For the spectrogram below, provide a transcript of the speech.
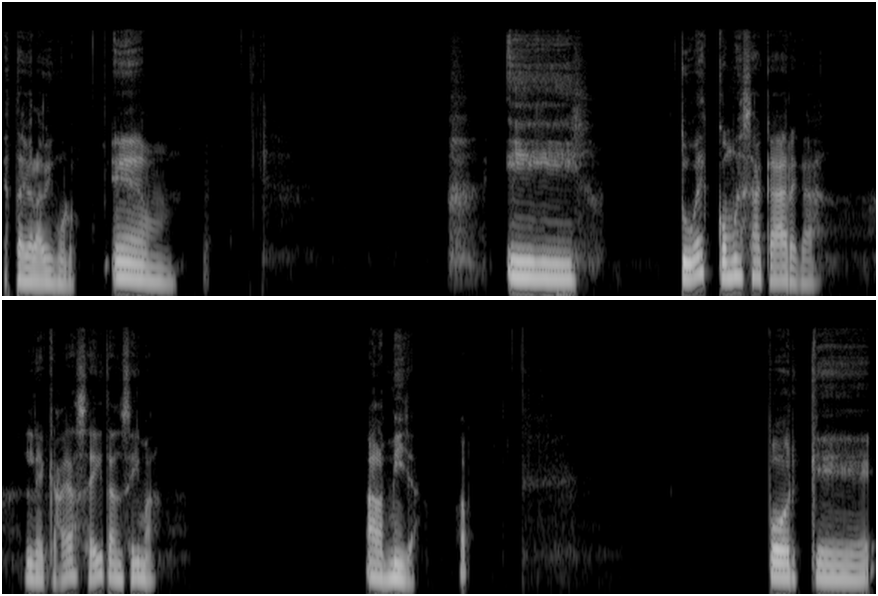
esta yo la vi en Hulu. Em y tú ves cómo esa carga le cae a Seita encima. A las millas. Porque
